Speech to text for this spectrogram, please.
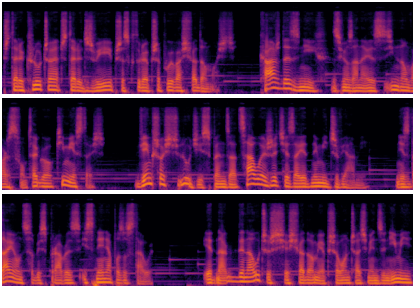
Cztery klucze, cztery drzwi, przez które przepływa świadomość. Każde z nich związane jest z inną warstwą tego, kim jesteś. Większość ludzi spędza całe życie za jednymi drzwiami, nie zdając sobie sprawy z istnienia pozostałych. Jednak gdy nauczysz się świadomie przełączać między nimi,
